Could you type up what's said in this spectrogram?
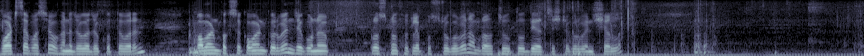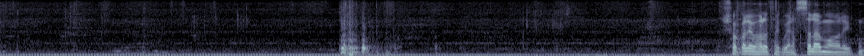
হোয়াটসঅ্যাপ আছে, ওখানে যোগাযোগ করতে পারেন। কমেন্ট বক্সে কমেন্ট করবেন, যে কোনো প্রশ্ন থাকলে প্রশ্ন করবেন, আমরা হচ্ছে উত্তর দেওয়ার চেষ্টা করব ইনশাল্লাহ সকলে ভালো থাকবেন, আসসালামু আলাইকুম।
